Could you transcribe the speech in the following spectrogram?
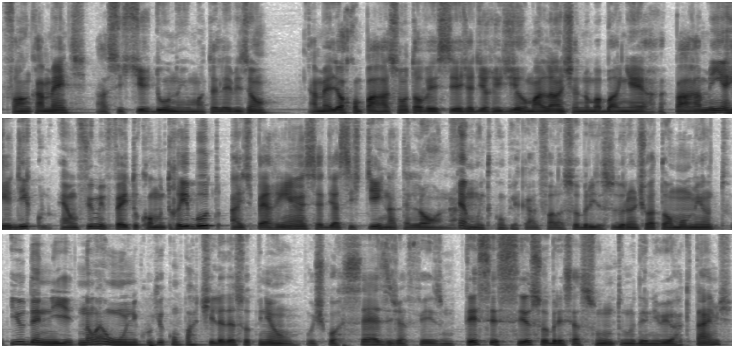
Francamente, assistir Duna em uma televisão a melhor comparação talvez seja dirigir uma lancha numa banheira. Para mim é ridículo. É um filme feito como tributo à experiência de assistir na telona. É muito complicado falar sobre isso durante o atual momento, e o Denis não é o único que compartilha dessa opinião. O Scorsese já fez um TCC sobre esse assunto no The New York Times,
